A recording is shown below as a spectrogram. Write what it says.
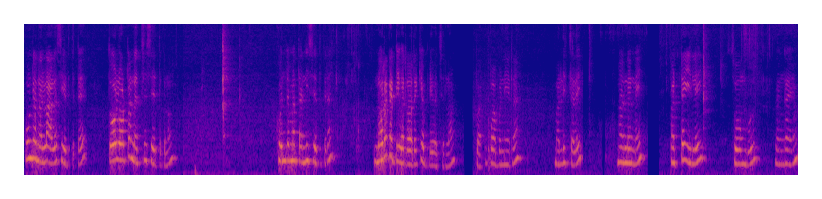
பூண்டை நல்லா அலசி எடுத்துட்டு தோலோட்டம் நச்சு சேர்த்துக்கணும். கொஞ்சமாக தண்ணி சேர்த்துக்கிறேன். நுர கட்டி வர்ற வரைக்கும் அப்படியே வச்சிடலாம். இப்போ பண்ணிடுறேன். மல்லித்தலை நல்லெண்ணெய் பட்டை இலை சோம்பு வெங்காயம்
